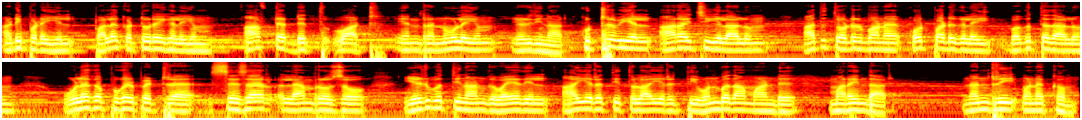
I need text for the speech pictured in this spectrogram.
அடிப்படையில் பல கட்டுரைகளையும் ஆஃப்டர் டெத் வாட் என்ற நூலையும் எழுதினார். குற்றவியல் ஆராய்ச்சிகளாலும் அது தொடர்பான கோட்பாடுகளை வகுத்ததாலும் உலக புகழ்பெற்ற செசார் லாம்ப்ரோசோ எழுபத்தி நான்கு வயதில் ஆயிரத்தி தொள்ளாயிரத்தி ஒன்பதாம் ஆண்டு மறைந்தார். நன்றி வணக்கம்.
